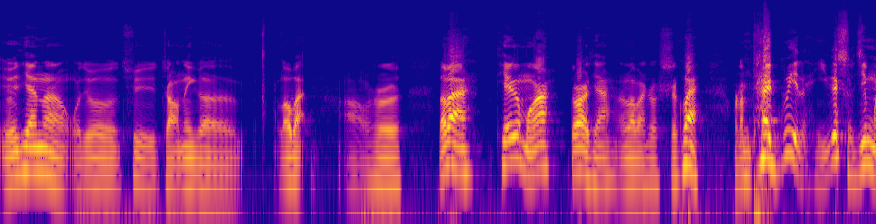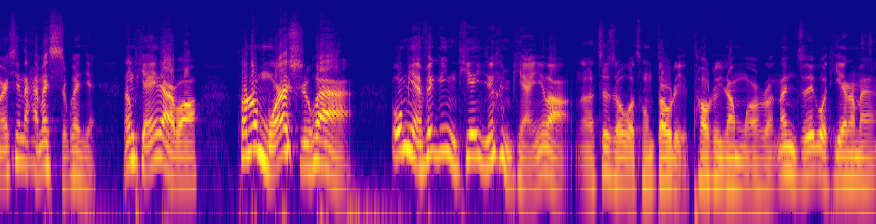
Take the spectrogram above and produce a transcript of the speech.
有一天呢，我就去找那个老板。啊，我说老板贴个膜多少钱？老板说十块。我说太贵了，一个手机膜现在还卖十块钱，能便宜点不？他说膜十块，我免费给你贴已经很便宜了。呃，这时候我从兜里掏出一张膜，说那你直接给我贴上呗。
